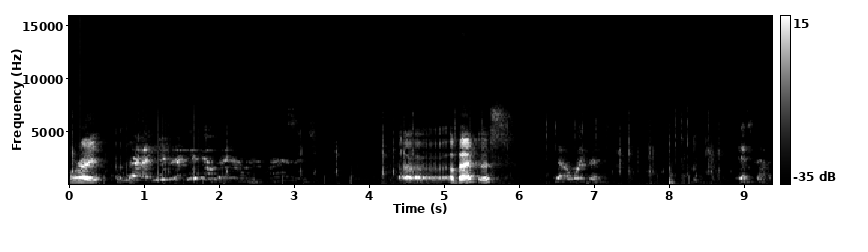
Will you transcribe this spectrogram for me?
Alright. Okay. Yeah, I need, I need a better. Where is it? Uh, a bed? This? Yeah, a white bed. Yes, that.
